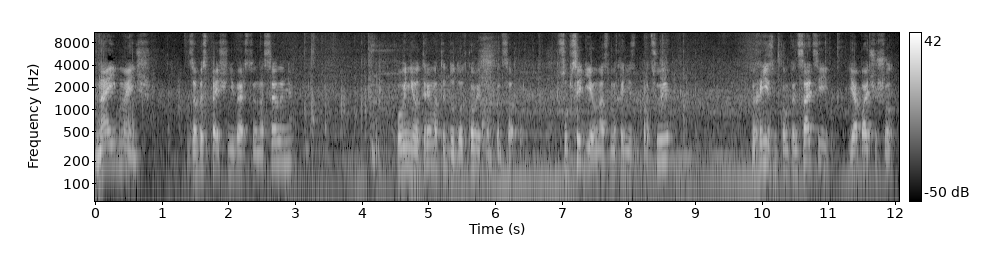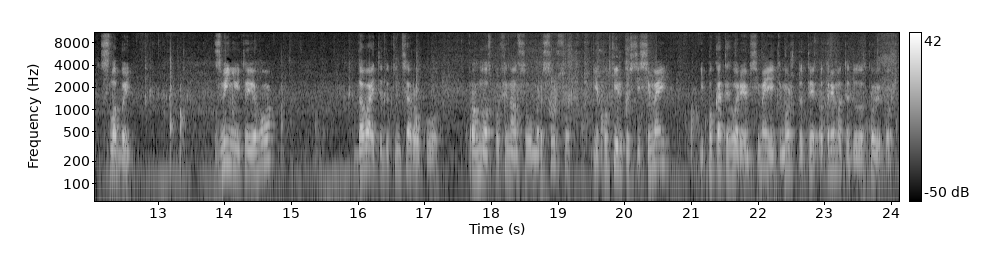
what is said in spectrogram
Найменш забезпечені верстви населення повинні отримати додаткові компенсатори. Субсидія у нас механізм працює. Механізм компенсації я бачу, що слабий. Змінюйте його, давайте до кінця року прогноз по фінансовому ресурсу і по кількості сімей, і по категоріям сімей, які можуть отримати додаткові кошти.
